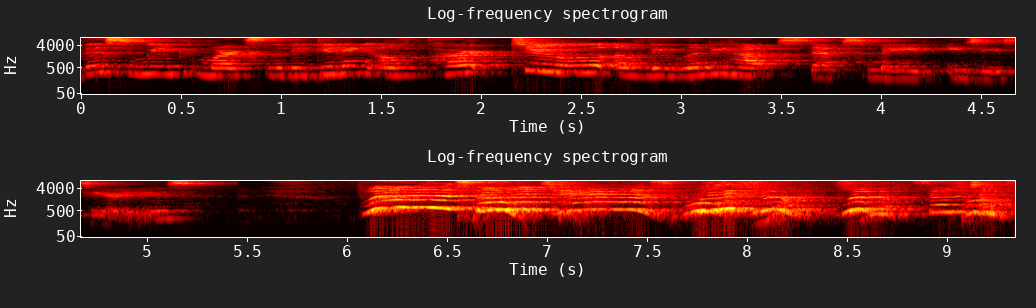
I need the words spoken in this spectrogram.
this week marks the beginning of part two of the Lindy Hop Steps Made Easy series. Woo! Southern Jazz! Woo! Woo! Woo! Southern Jazz!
